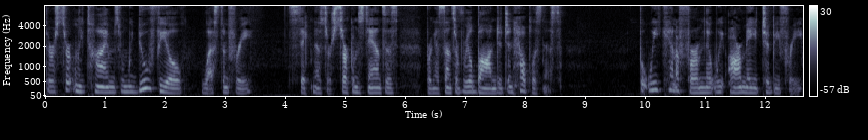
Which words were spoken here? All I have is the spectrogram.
There are certainly times when we do feel less than free. Sickness or circumstances bring a sense of real bondage and helplessness but we can affirm that we are made to be free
